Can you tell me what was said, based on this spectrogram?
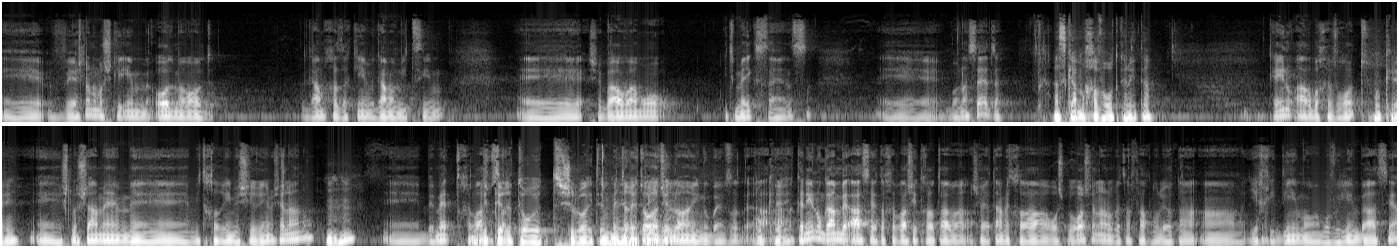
אה, ויש לנו משקיעים מאוד מאוד, גם חזקים וגם אמיצים, אה, שבאו ואמרו, it makes sense, אה, בואו נעשה את זה. אז כמה חברות קנית? קנינו ארבע חברות. אוקיי. שלושה מהם מתחרים ישירים שלנו. באמת, חברה. בטריטוריות שלא הייתם פעילים? בטריטוריות שלא היינו בהן. אוקיי. קנינו גם באסיה את החברה שהייתה מתחרה ראש בראש שלנו, בעצם הפכנו להיות היחידים או המובילים באסיה,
